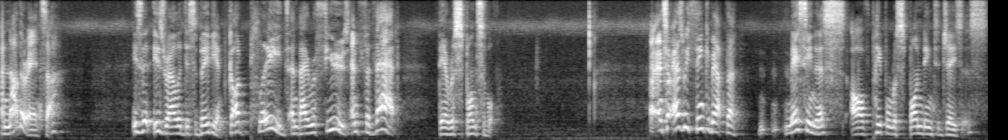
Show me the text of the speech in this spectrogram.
Another answer is that Israel are disobedient. God pleads and they refuse, and for that, they're responsible. And so, as we think about the messiness of people responding to Jesus,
